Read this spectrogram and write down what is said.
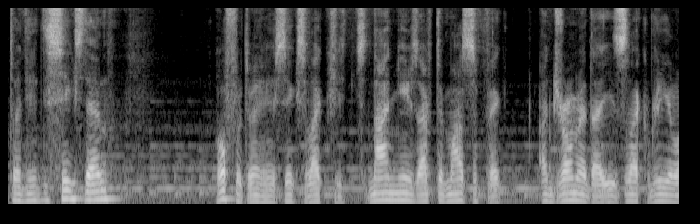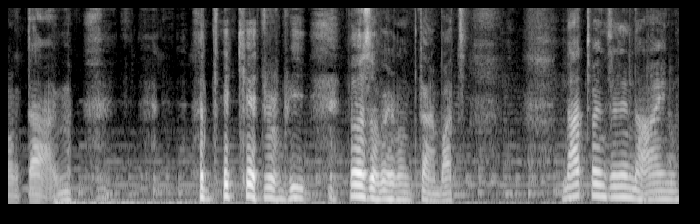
2026 then. Hopefully 2026, like it's nine years after Mass Effect. Andromeda is like a really long time. a decade will be that's a very long time, but not 2029,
